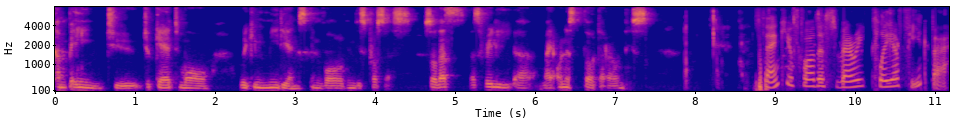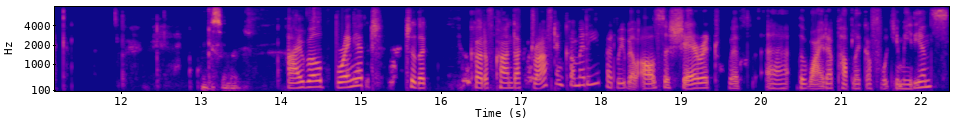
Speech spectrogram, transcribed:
campaign to to get more Wikimedians involved in this process. So that's that's really uh, my honest thought around this. Thank you for this very clear feedback. Thank you so much. I will bring it to the Code of Conduct Drafting Committee, but we will also share it with uh, the wider public of Wikimedians.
